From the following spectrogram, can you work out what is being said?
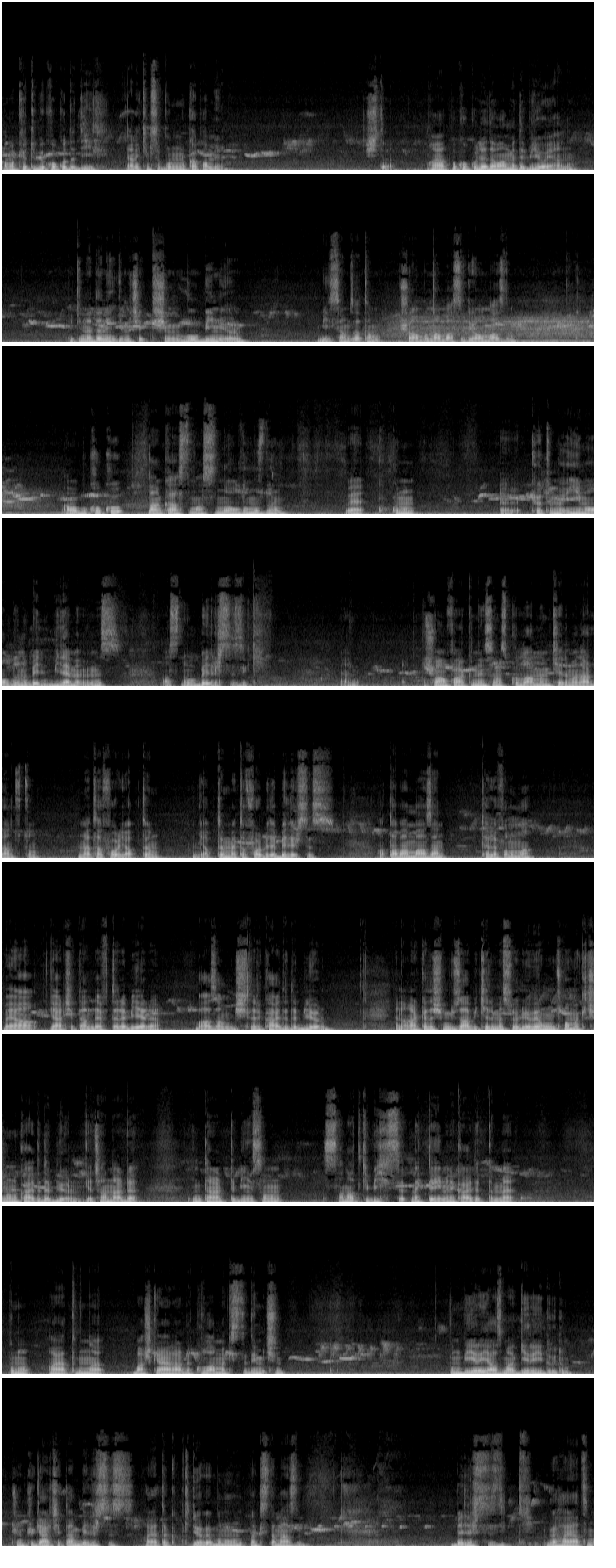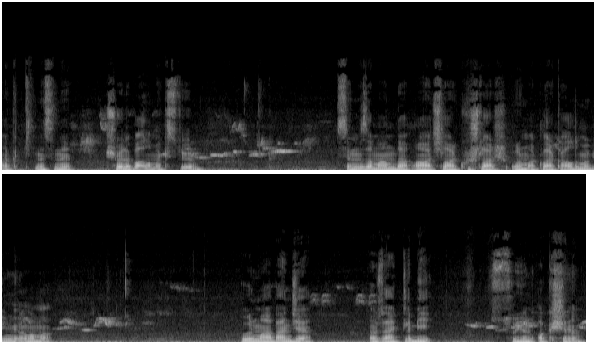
Ama kötü bir koku da değil. Yani kimse burnunu kapamıyor. İşte hayat bu kokuyla devam edebiliyor yani. Peki neden ilgimi çekti şimdi bu bilmiyorum. Bilsem zaten şu an bundan bahsediyor olmazdım. Ama bu kokudan kastım aslında olduğumuz durum. Ve kokunun e, kötü mü iyi mi olduğunu bilemememiz aslında bu belirsizlik. Yani şu an farkındaysanız kullandığım kelimelerden tutun metafor yaptığım yaptığım metafor bile belirsiz. Hatta ben bazen telefonuma veya gerçekten deftere bir yere bazen bir şeyleri kaydedebiliyorum. Yani arkadaşım güzel bir kelime söylüyor ve unutmamak için onu kaydedebiliyorum. Geçenlerde internette bir insanın sanat gibi hissetmek deyimini kaydettim ve bunu hayatımda başka yerlerde kullanmak istediğim için bunu bir yere yazmak gereği duydum. Çünkü gerçekten belirsiz. Hayat akıp gidiyor ve bunu unutmak istemezdim. Belirsizlik ve hayatın akıp gitmesini şöyle bağlamak istiyorum. Senin zamanında ağaçlar, kuşlar, ırmaklar kaldı mı bilmiyorum ama ırmağa bence özellikle bir suyun akışını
